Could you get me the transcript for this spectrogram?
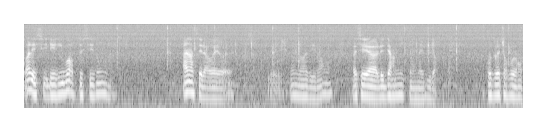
Ouais, les, les rewards de saison. là. Ah non, c'est là, ouais, ouais. Ouais, c'est euh, le dernier qu'on a vu là. Grosse voiture volante.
